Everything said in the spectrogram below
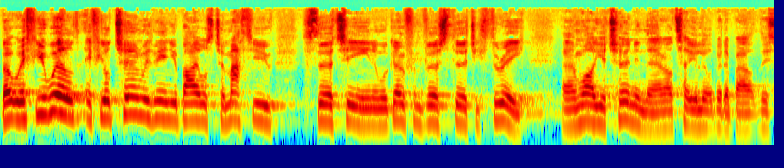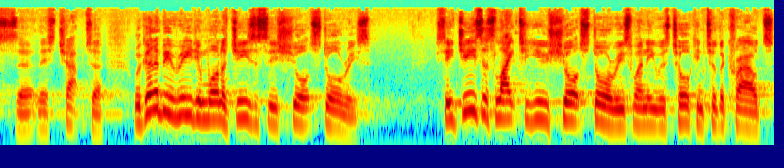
But if you will, if you'll turn with me in your Bibles to Matthew 13, and we'll go from verse 33. And while you're turning there, I'll tell you a little bit about this, uh, this chapter. We're going to be reading one of Jesus' short stories. See, Jesus liked to use short stories when he was talking to the crowds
